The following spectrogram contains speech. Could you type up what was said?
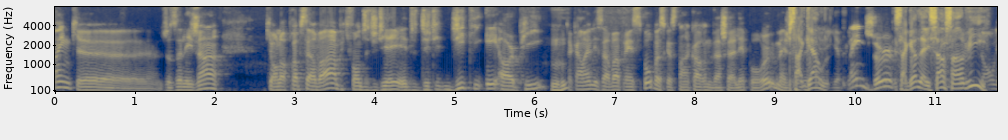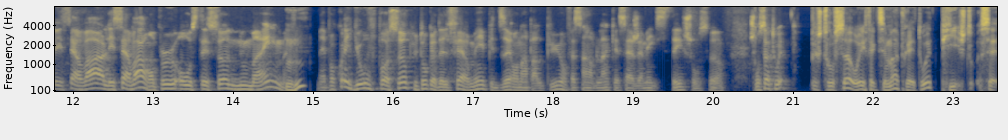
V. euh, je veux dire, les gens qui ont leur propre serveur puis qui font du GTA, du GTA RP, Mhm. tu as quand même les serveurs principaux parce que c'est encore une vache à lait pour eux. Mais Ça garde. Il y a plein de jeux. Ça garde la licence en vie. dont les serveurs, les serveurs, on peut hoster ça nous-mêmes. Mhm. Mais pourquoi ils n'ouvrent pas ça plutôt que de le fermer puis de dire on n'en parle plus, on fait semblant que ça n'a jamais existé? Je trouve ça, je trouve ça tweet. Je trouve ça, oui, effectivement, très tweet. Puis je trouve- c'est-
